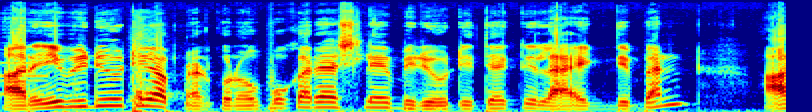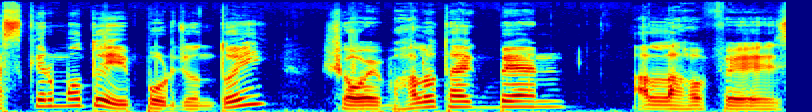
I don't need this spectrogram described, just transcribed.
আর এই ভিডিওটি আপনার কোনো উপকারে আসলে ভিডিওটিতে একটি লাইক দিবেন। আজকের মতো এই পর্যন্তই। সবাই ভালো থাকবেন। আল্লাহ হাফেজ।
